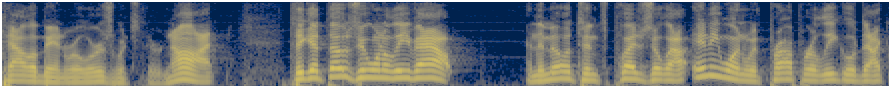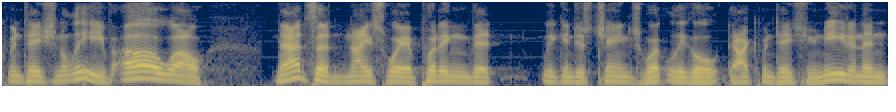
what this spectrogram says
Taliban rulers, which they're not, to get those who want to leave out. And the militants pledged to allow anyone with proper legal documentation to leave. Oh, well, that's a nice way of putting that we can just change what legal documentation you need and then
